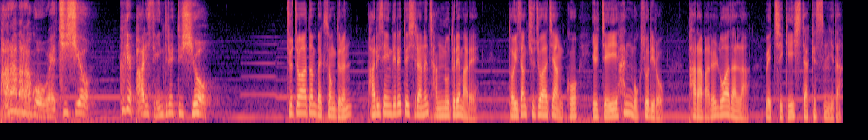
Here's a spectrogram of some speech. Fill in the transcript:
바라바라고 외치시오. 그게 바리새인들의 뜻이오. 주저하던 백성들은 바리새인들의 뜻이라는 장로들의 말에 더 이상 주저하지 않고 일제히 한 목소리로 바라바를 놓아달라 외치기 시작했습니다.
